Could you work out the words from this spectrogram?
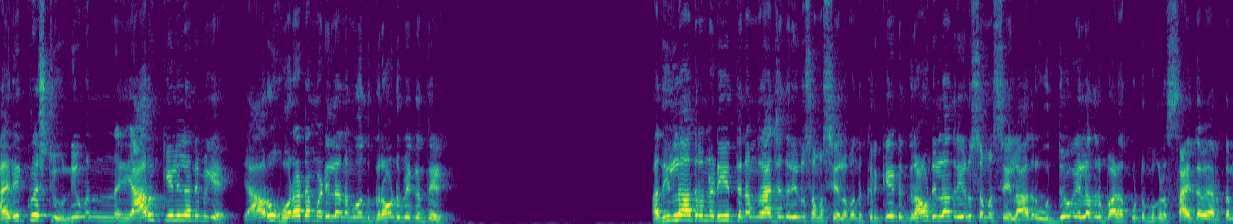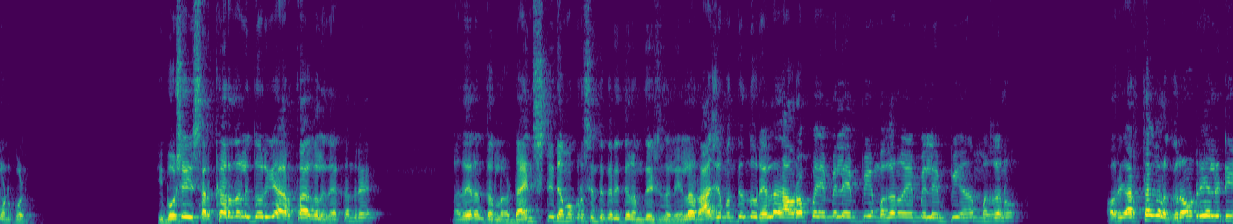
ಐ ರಿಕ್ವೆಸ್ಟ್ ಯು ನೀವು ಯಾರೂ ಕೇಳಿಲ್ಲ ನಿಮಗೆ, ಯಾರೂ ಹೋರಾಟ ಮಾಡಿಲ್ಲ ನಮಗೊಂದು ಗ್ರೌಂಡ್ ಬೇಕಂತೇಳಿ. ಅದಿಲ್ಲ ಅಂದ್ರೆ ನಡೆಯುತ್ತೆ ನಮ್ಮ ರಾಜ್ಯದಲ್ಲಿ ಏನೂ ಸಮಸ್ಯೆ ಇಲ್ಲ. ಒಂದು ಕ್ರಿಕೆಟ್ ಗ್ರೌಂಡ್ ಇಲ್ಲ ಅಂದ್ರೆ ಏನೂ ಸಮಸ್ಯೆ ಇಲ್ಲ. ಆದರೆ ಉದ್ಯೋಗ ಇಲ್ಲ ಅಂದ್ರೆ ಭಾಳ ಕುಟುಂಬಗಳು ಸಾಯ್ತವೆ, ಅರ್ಥ ಮಾಡ್ಕೊಳ್ಳಿ. ಈ ಬಹುಶಃ ಈ ಸರ್ಕಾರದಲ್ಲಿದ್ದವರಿಗೆ ಅರ್ಥ ಆಗಲ್ಲ. ಯಾಕಂದರೆ ಅದೇನಂತಾರಲ್ಲ ಡೈನ್ಸಿಟಿ ಡೆಮೋಕ್ರಸಿ ಅಂತ ಕರಿತೀವಿ ನಮ್ಮ ದೇಶದಲ್ಲಿ. ಎಲ್ಲ ರಾಜಮಂತ್ರಿದವ್ರು ಎಲ್ಲ ಅವರಪ್ಪ ಎಂ ಎಲ್ ಎಂ ಪಿ, ಮಗನು ಎಂ ಎಲ್ ಎಂ ಪಿ ಮಗನು ಅವ್ರಿಗೆ ಅರ್ಥ ಆಗಲ್ಲ. ಗ್ರೌಂಡ್ ರಿಯಾಲಿಟಿ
